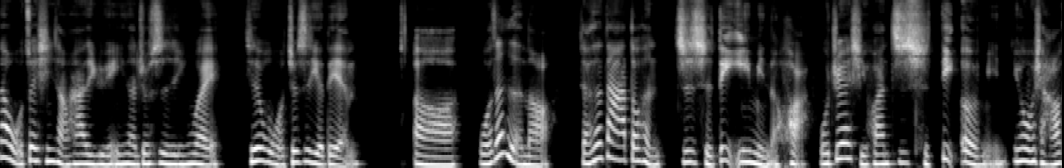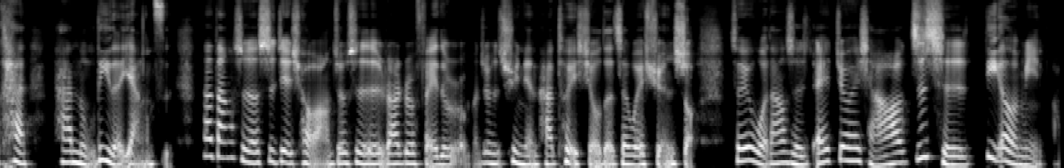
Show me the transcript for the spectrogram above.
那我最欣赏他的原因呢，就是因为其实我就是有点呃，我这人呢。假设大家都很支持第一名的话，我就会喜欢支持第二名，因为我想要看他努力的样子。那当时的世界球王就是 Roger Federer 嘛，就是去年他退休的这位选手，所以我当时哎就会想要支持第二名啊，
